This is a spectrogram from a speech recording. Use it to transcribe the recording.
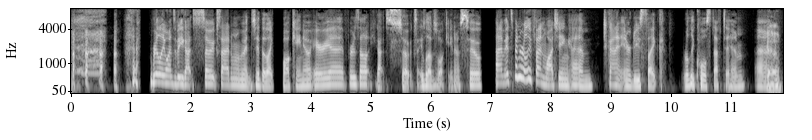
really wants to be. He got so excited when we went to the like volcano area for Zelda. He got so excited. He loves volcanoes. So um, it's been really fun watching um, to kind of introduce like really cool stuff to him. Um, yeah,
